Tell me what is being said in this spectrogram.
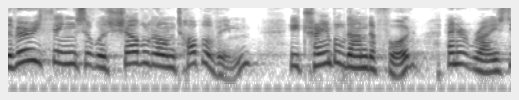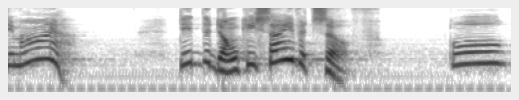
The very things that were shovelled on top of him, he trampled underfoot and it raised him higher. Did the donkey save itself? Well,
